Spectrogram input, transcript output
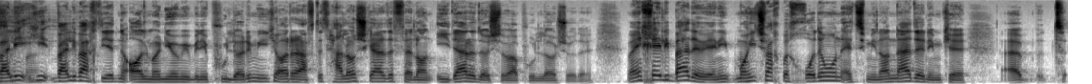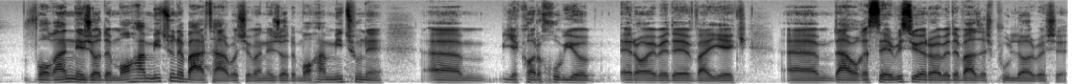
ولی ولی وقتی یه آلمانی رو می‌بینی پول داره میگه که آره رفته تلاش کرده فلان ایده رو داشته و پولدار شده. و این خیلی بده. یعنی ما هیچ وقت به خودمون اطمینان نداریم که واقعا نژاد ما هم می‌تونه برتر باشه و نژاد ما هم می‌تونه یه کار خوبی رو ارائه بده و یک در واقع سرویسی رو ارائه بده و ازش پولدار بشه.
